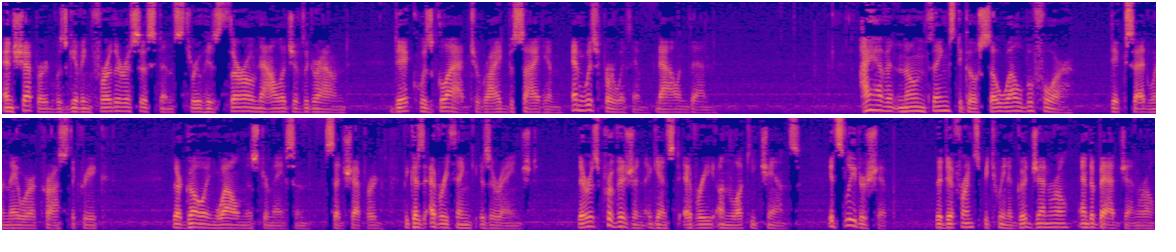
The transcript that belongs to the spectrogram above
and Shepard was giving further assistance through his thorough knowledge of the ground. Dick was glad to ride beside him and whisper with him now and then. I haven't known things to go so well before, Dick said when they were across the creek. They're going well, Mr. Mason, said Shepard, because everything is arranged. There is provision against every unlucky chance. It's leadership. The difference between a good general and a bad general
